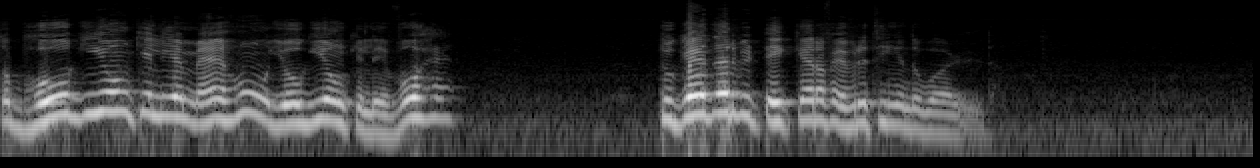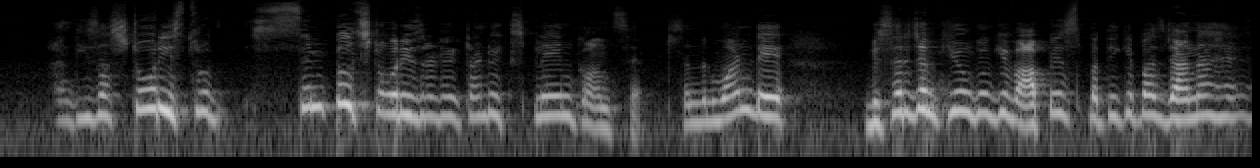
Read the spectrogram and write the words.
तो भोगियों के लिए मैं हूँ, योगियों के लिए वो है। Together we take care of everything in the world stories through simple stories trying to explain concept and then one day विसर्जन क्यों? क्योंकि वापस पति के पास जाना है।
